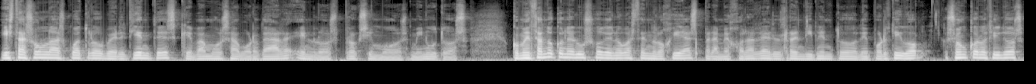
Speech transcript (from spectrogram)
Estas son las cuatro vertientes que vamos a abordar en los próximos minutos. Comenzando con el uso de nuevas tecnologías para mejorar el rendimiento deportivo, son conocidos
